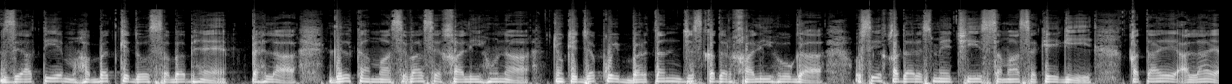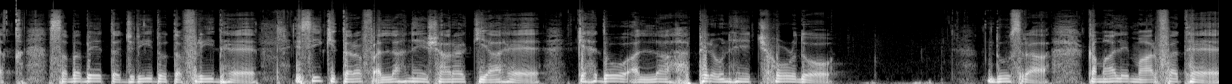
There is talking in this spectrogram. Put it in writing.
زیادتی محبت کے دو سبب ہیں۔ پہلا، دل کا ماسوا سے خالی ہونا، کیونکہ جب کوئی برتن جس قدر خالی ہوگا، اسی قدر اس میں چیز سما سکے گی۔ قطع علائق، سبب تجرید و تفرید ہے۔ اسی کی طرف اللہ نے اشارہ کیا ہے، کہہ دو اللہ، پھر انہیں چھوڑ دو۔ دوسرا، کمال معرفت ہے۔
